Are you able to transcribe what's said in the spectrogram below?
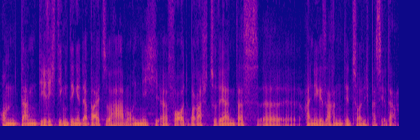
um dann die richtigen Dinge dabei zu haben und nicht äh, vor Ort überrascht zu werden, dass äh, einige Sachen den Zoll nicht passiert haben.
